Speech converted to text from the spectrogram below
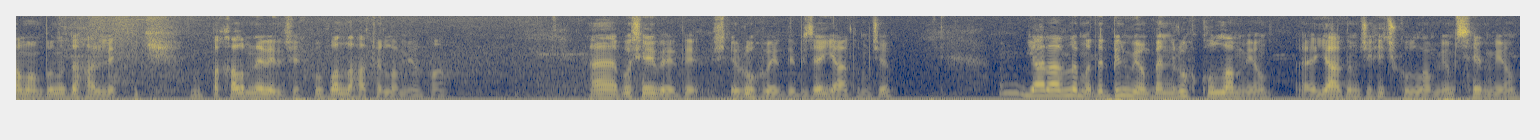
tamam bunu da hallettik. Bakalım ne verecek bu. Vallahi hatırlamıyorum ha. Ha bu şey verdi. İşte ruh verdi bize yardımcı. Yararlı mıdır bilmiyorum. Ben ruh kullanmıyorum. Ee, yardımcı hiç kullanmıyorum. Sevmiyorum.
